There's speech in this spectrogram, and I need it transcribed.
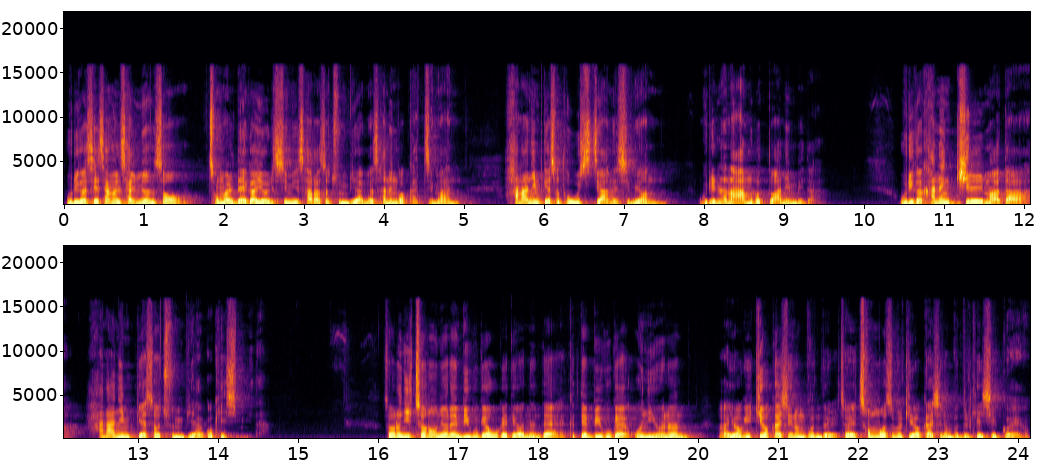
우리가 세상을 살면서 정말 내가 열심히 살아서 준비하며 사는 것 같지만 하나님께서 도우시지 않으시면 우리는 아무것도 아닙니다. 우리가 가는 길마다 하나님께서 준비하고 계십니다. 저는 2005년에 미국에 오게 되었는데 그때 미국에 온 이유는 아, 여기 기억하시는 분들, 저의 첫 모습을 기억하시는 분들 계실 거예요.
